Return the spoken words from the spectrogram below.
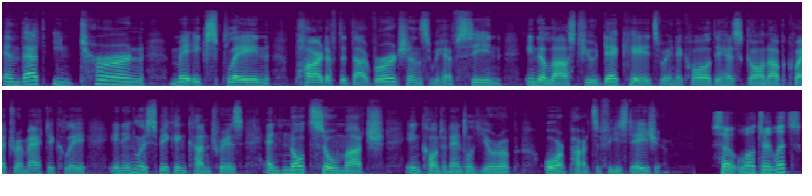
And that in turn may explain part of the divergence we have seen in the last few decades, where inequality has gone up quite dramatically in English speaking countries and not so much in continental Europe or parts of East Asia. So, Walter, let's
